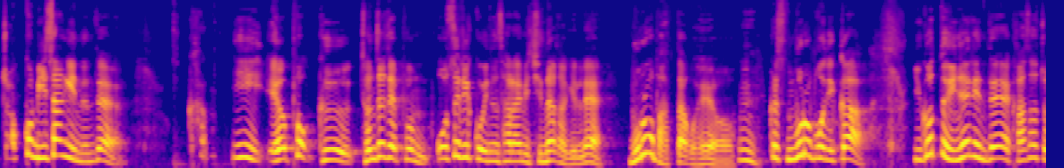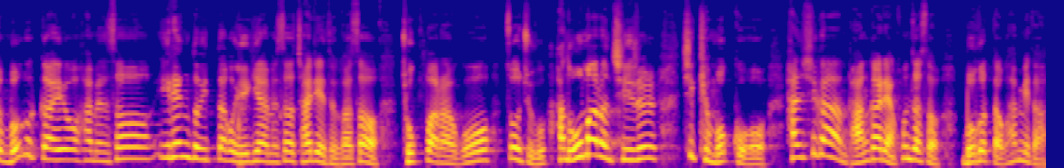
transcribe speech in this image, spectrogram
조금 이상이 있는데 이 에어포 그 전자제품 옷을 입고 있는 사람이 지나가길래 물어봤다고 해요. 음. 그래서 물어보니까 이것도 인연인데 가서 좀 먹을까요 하면서 일행도 있다고 얘기하면서 자리에 들어가서 족발하고 소주 한 5만 원치를 시켜 먹고 한시간 반 가량 혼자서 먹었다고 합니다.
